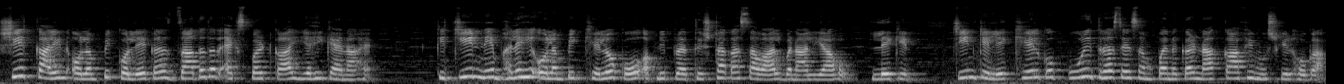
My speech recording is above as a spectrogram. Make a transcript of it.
शीतकालीन ओलंपिक को लेकर ज़्यादातर एक्सपर्ट का यही कहना है कि चीन ने भले ही ओलंपिक खेलों को अपनी प्रतिष्ठा का सवाल बना लिया हो, लेकिन चीन के लिए खेल को पूरी तरह से संपन्न करना काफ़ी मुश्किल होगा।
